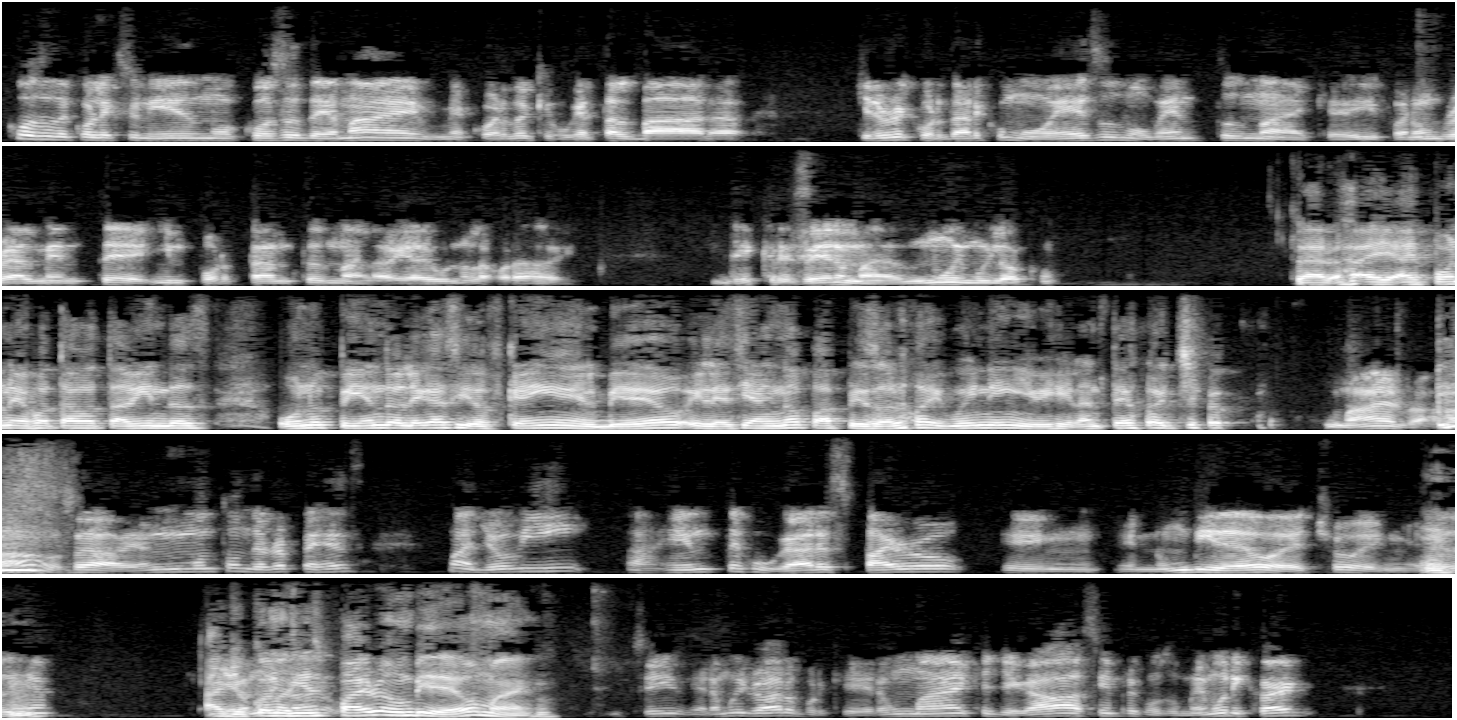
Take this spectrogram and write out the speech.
cosas de coleccionismo, cosas de, mae, me acuerdo que jugué tal vara. Quiero recordar como esos momentos, mae, que fueron realmente importantes, mae, en la vida de uno a la hora de, de crecer, mae. Es muy, muy loco. Claro, ahí, ahí pone JJ Vindas, uno pidiendo Legacy of Kane en el video y le decían, no papi, solo hay Winning y Vigilante 8. Mae, rajado, o sea, había un montón de RPGs. Mae, yo vi a gente jugar Spyro en, en un video, de hecho, en Heredia. Ah, Y yo conocí. Spyro en un video, man. Sí, era muy raro porque era un mae que llegaba siempre con su memory card,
